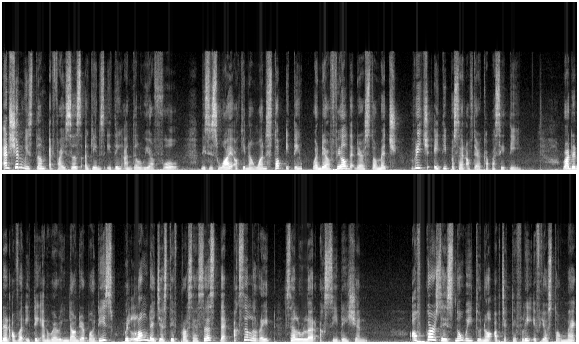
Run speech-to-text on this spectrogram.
Ancient wisdom advises against eating until we are full. This is why Okinawans stop eating when they feel that their stomach reach 80% of their capacity. Rather than overeating and wearing down their bodies with long digestive processes that accelerate cellular oxidation. Of course, there is no way to know objectively if your stomach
